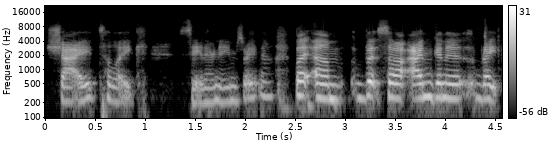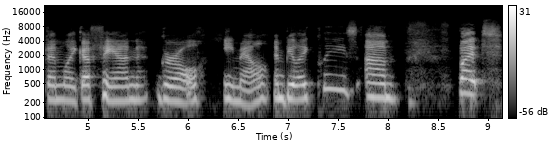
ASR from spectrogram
shy to like say their names right now. But um but so I'm going to write them like a fan girl email and be like, "Please." Um but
